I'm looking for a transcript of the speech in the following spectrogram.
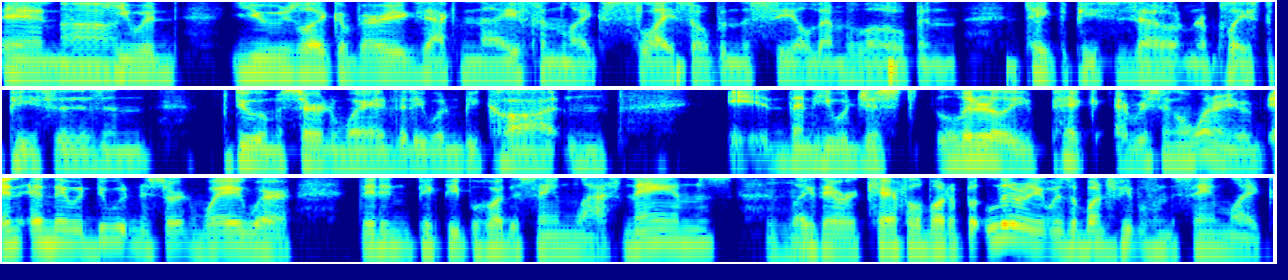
And Uh, he would use like a very X-Acto knife and like slice open the sealed envelope and take the pieces out and replace the pieces and do them a certain way that he wouldn't be caught. And i- then he would just literally pick every single winner. He would, and, and they would do it in a certain way where they didn't pick people who had the same last names. Mhm. Like they were careful about it. But literally, it was a bunch of people from the same, like,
